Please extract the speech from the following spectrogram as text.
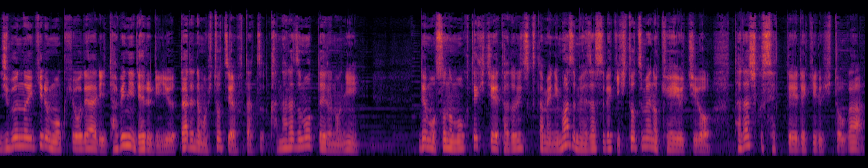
自分の生きる目標であり、旅に出る理由、誰でも一つや二つ必ず持っているのに、でもその目的地へたどり着くためにまず目指すべき一つ目の経由地を正しく設定できる人が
